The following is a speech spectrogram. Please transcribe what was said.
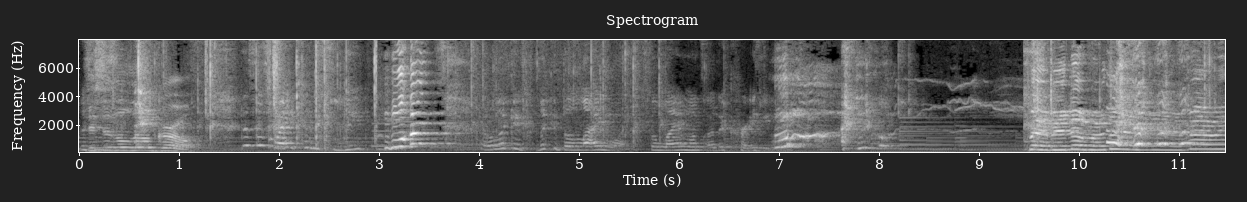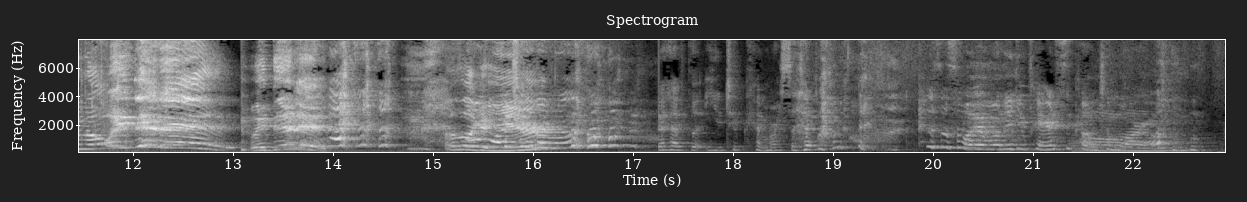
This is a little girl. This is why I couldn't sleep. What? Oh, look at look at the lion ones. The lion ones are the crazy ones. I know. Baby number three! Baby no We did it! We did it! That was like Watch a year. I have the YouTube camera set up. this is why I wanted your parents to come tomorrow.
